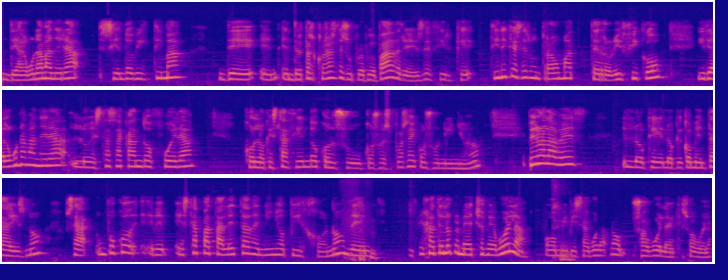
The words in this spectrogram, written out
de alguna manera siendo víctima de, en- entre otras cosas, de su propio padre. Es decir, que tiene que ser un trauma terrorífico y de alguna manera lo está sacando fuera con lo que está haciendo con su, con su esposa y con su niño, ¿no? Pero a la vez lo que, lo que comentáis, ¿no? O sea, un poco eh, esta pataleta de niño pijo, ¿no? De fíjate lo que me ha hecho mi abuela o mi bisabuela, no, su abuela, que es su abuela.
